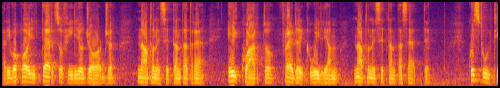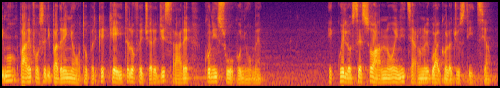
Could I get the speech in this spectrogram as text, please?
Arrivò poi il terzo figlio George, nato nel 73, e il quarto Frederick William, nato nel 77. Quest'ultimo pare fosse di padre ignoto perché Kate lo fece registrare con il suo cognome. E quello stesso anno iniziarono i guai con la giustizia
